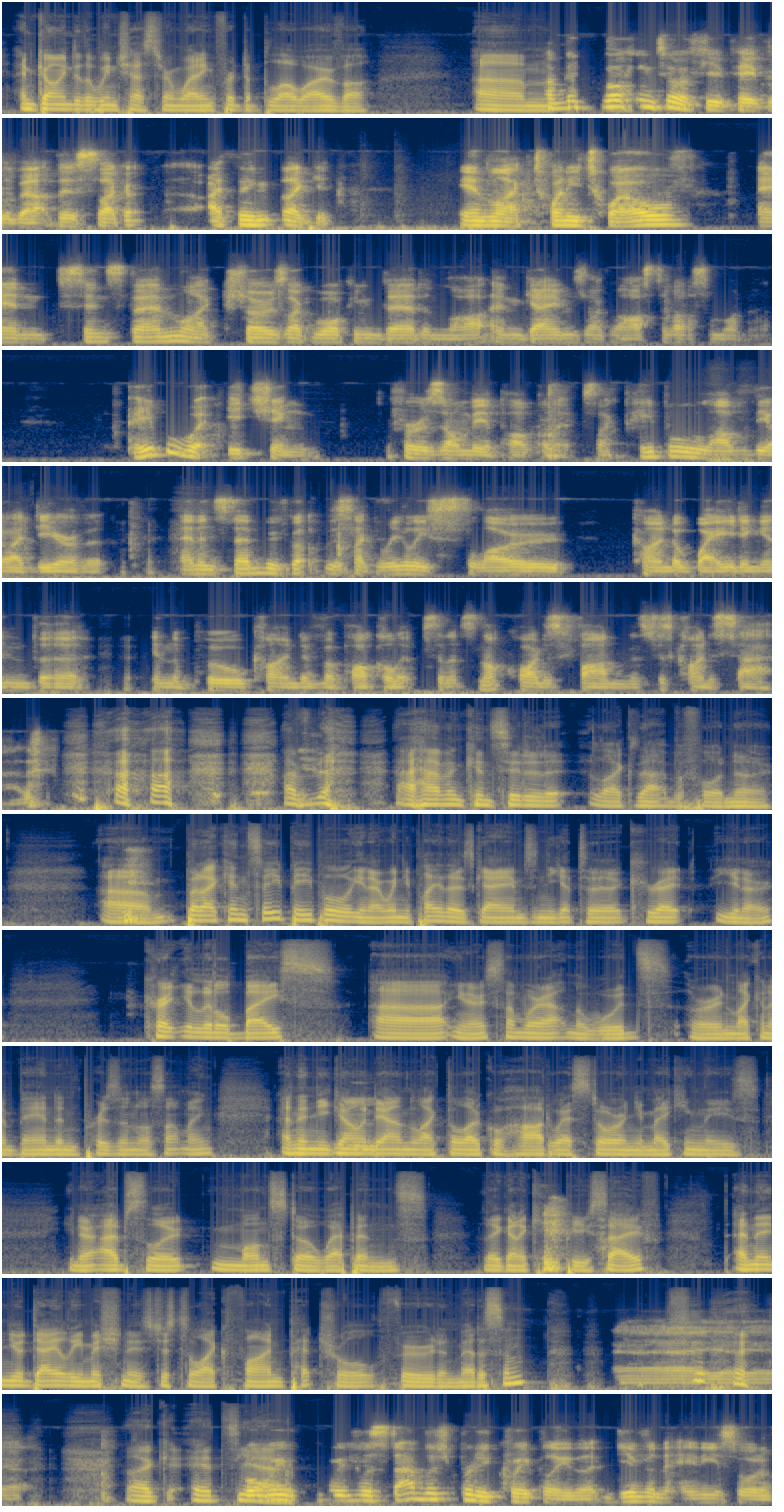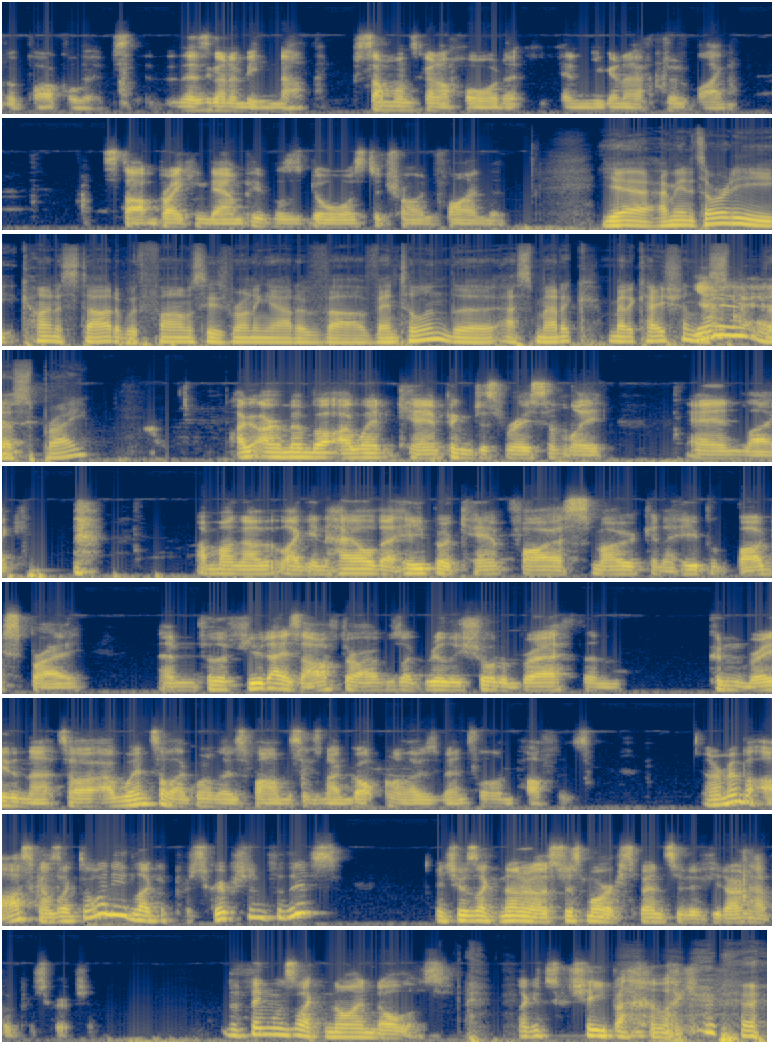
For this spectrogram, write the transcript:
and going to the Winchester and waiting for it to blow over. Um, I've been talking to a few people about this. Like, I think like in like 2012 and since then, like shows like Walking Dead and La- and games like Last of Us and whatnot, people were itching for a zombie apocalypse. Like people love the idea of it, and instead we've got this like really slow kind of wading in the in the pool kind of apocalypse, and it's not quite as fun. It's just kind of sad. I've, I haven't considered it like that before, no. Um, but I can see people, you know, when you play those games and you get to create, you know, create your little base, uh, you know, somewhere out in the woods or in like an abandoned prison or something, and then you're going Mm. down like the local hardware store and you're making these, you know, absolute monster weapons. They're going to keep you safe. And then your daily mission is just to like find petrol, food, and medicine. Uh, yeah, yeah, yeah. Like it's yeah. Well, we've, we've established pretty quickly that given any sort of apocalypse, there's going to be nothing. Someone's going to hoard it, and you're going to have to like start breaking down people's doors to try and find it. Yeah, I mean, it's already kind of started with pharmacies running out of uh, Ventolin, the asthmatic medication, Yeah. the spray. I, I remember I went camping just recently, and like among other like inhaled a heap of campfire smoke and a heap of bug spray, and for the few days after, I was like really short of breath and couldn't breathe and that. So I went to like one of those pharmacies and I got one of those Ventolin puffers. I remember asking, I was like, "Do I need like a prescription for this?" And she was like, "No, no, no it's just more expensive if you don't have a prescription." The thing was like nine dollars. Like it's cheaper. like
